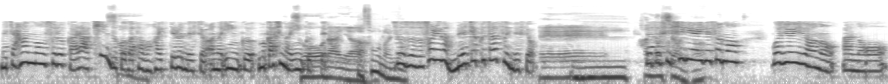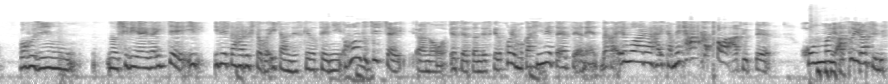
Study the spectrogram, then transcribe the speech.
ーめっちゃ反応するから、金属が多分入ってるんですよ、あのインク。昔のインクって。そうなんやあそうなんやそうそうそう、それがめちゃくちゃ熱いんですよ。へーで私、知り合いでその、50以上の、あの、ご婦人の知り合いがいて、い入れてはる人がいたんですけど、手に。ほんとちっちゃい、あの、やつやったんですけど、これ昔入れたやつやね。だから MRI 入ったらめっちゃ熱かったわって言って、ほんまに熱いらしいです。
